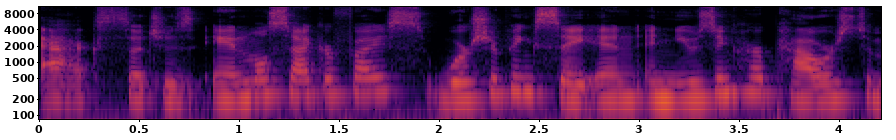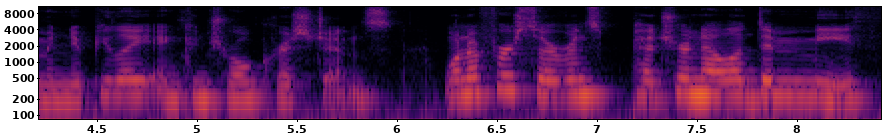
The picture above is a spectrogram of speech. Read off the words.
acts such as animal sacrifice, worshipping Satan, and using her powers to manipulate and control Christians. One of her servants, Petronella de Meath,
